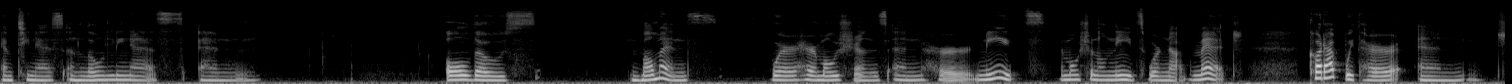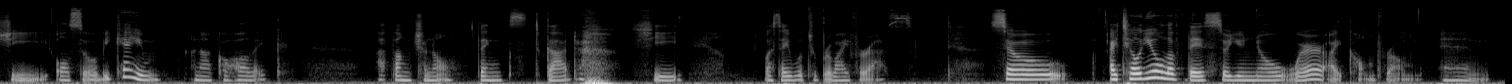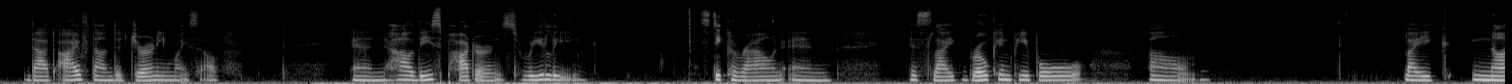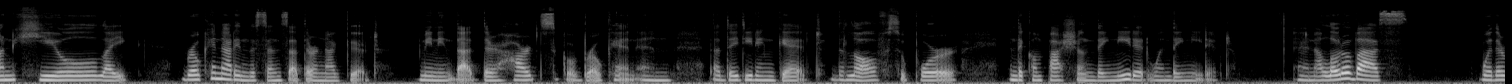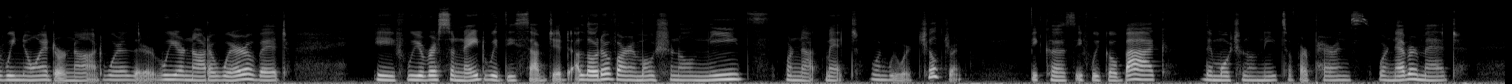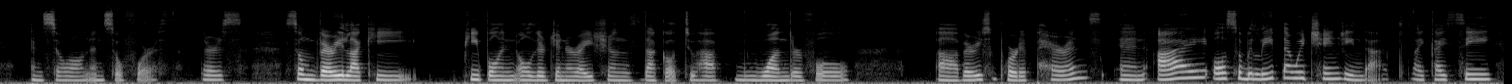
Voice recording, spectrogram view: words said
emptiness and loneliness and all those moments where her emotions and her needs, emotional needs, were not met, caught up with her, and she also became an alcoholic, a functional, thanks to God. she was able to provide for us. So I tell you all of this so you know where I come from and that I've done the journey myself and how these patterns really stick around and it's like broken people um, like non-heal like broken not in the sense that they're not good meaning that their hearts go broken and that they didn't get the love support and the compassion they needed when they needed. And a lot of us, whether we know it or not, whether we are not aware of it, if we resonate with this subject, a lot of our emotional needs were not met when we were children. Because if we go back, the emotional needs of our parents were never met, and so on and so forth. There's some very lucky people in older generations that got to have wonderful uh, very supportive parents. And I also believe that we're changing that. Like, I see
